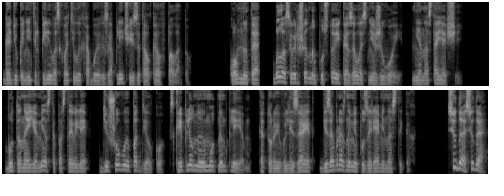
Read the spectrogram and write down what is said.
Гадюка нетерпеливо схватил их обоих за плечи и затолкал в палату. Комната была совершенно пустой и казалась не живой, не настоящей будто на ее место поставили дешевую подделку, скрепленную мутным клеем, который вылезает безобразными пузырями на стыках. «Сюда, сюда!»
